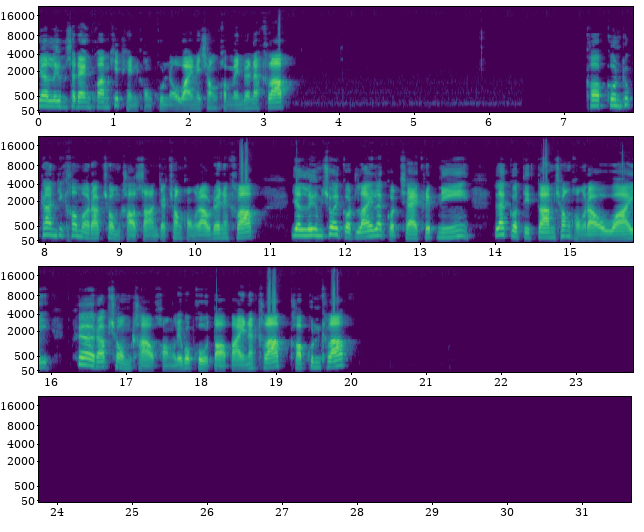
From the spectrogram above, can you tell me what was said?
อย่าลืมแสดงความคิดเห็นของคุณเอาไว้ในช่องคอมเมนต์ด้วยนะครับ ขอบคุณทุกท่านที่เข้ามารับชมข่าวสารจากช่องของเราด้วยนะครับ อย่าลืมช่วยกดไลค์และกดแชร์คลิปนี้ และกดติดตามช่องของเราเอาไว้ เพื่อรับชมข่าวของลิเวอร์พูลต่อไปนะครับ ขอบคุณครับ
